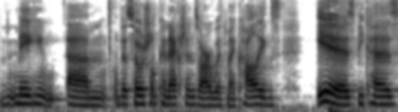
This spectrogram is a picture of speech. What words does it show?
making um, the social connections are with my colleagues is because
